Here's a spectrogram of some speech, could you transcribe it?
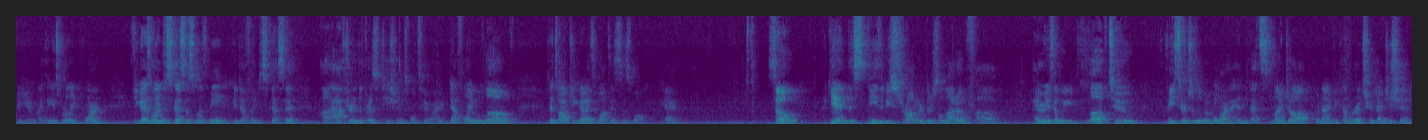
for you. I think it's really important. If you guys want to discuss this with me, you could definitely discuss it uh, after the presentation as well too. I would definitely love to talk to you guys about this as well. Okay. So again, this needs to be stronger. There's a lot of uh, areas that we love to research a little bit more, and that's my job when I become a registered dietitian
